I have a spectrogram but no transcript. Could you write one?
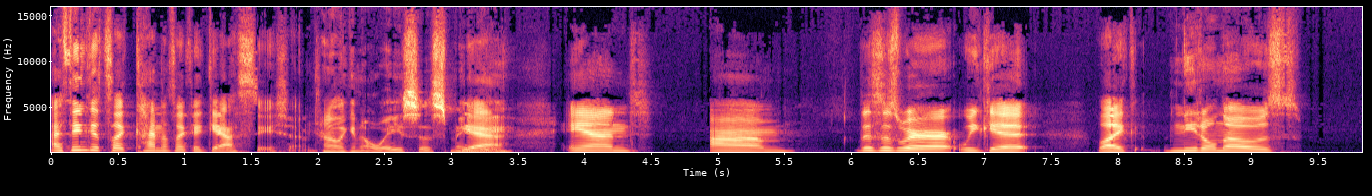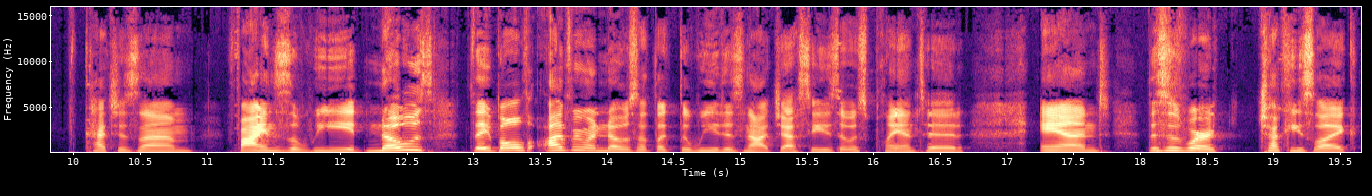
I think it's like kind of like a gas station. Kind of like an oasis, maybe. Yeah. And um this is where we get like Needle Nose catches them, finds the weed, knows they both everyone knows that like the weed is not Jesse's, it was planted. And this is where Chucky's like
